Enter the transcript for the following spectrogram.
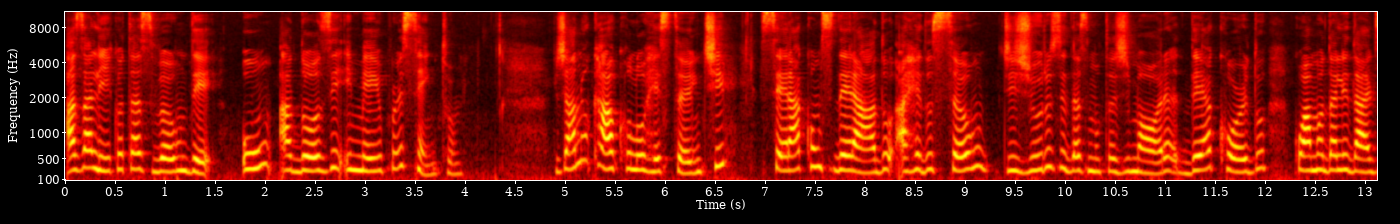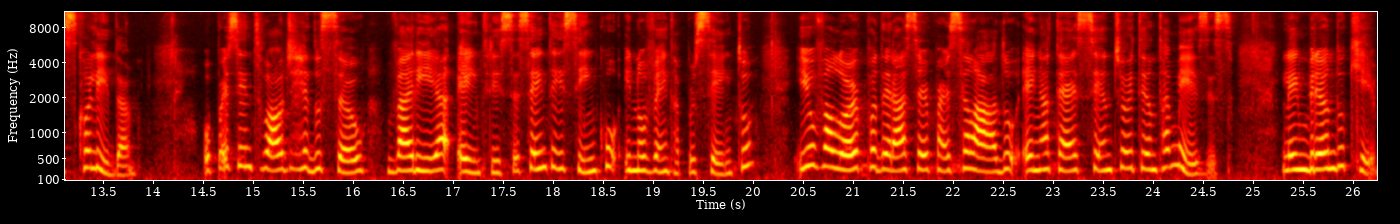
As alíquotas vão de 1 a 12,5%. Já no cálculo restante, será considerado a redução de juros e das multas de mora de acordo com a modalidade escolhida. O percentual de redução varia entre 65% e 90% e o valor poderá ser parcelado em até 180 meses. Lembrando que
